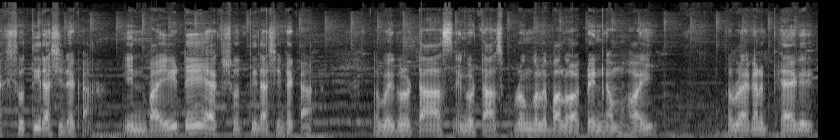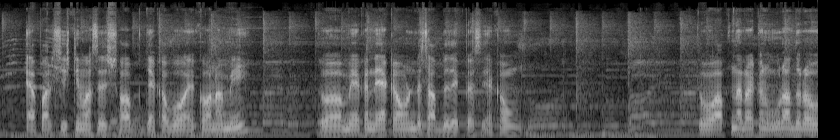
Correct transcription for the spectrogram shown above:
একশো তিরাশি টাকা। ইনভাইটে একশো তিরাশি টাকা। তারপর এগুলো টাচ এগুলো টাচ পূরণ করলে ভালো একটা ইনকাম হয়। তারপরে এখানে ফ্যাগ, অ্যাপার সিস্টেম আছে, সব দেখাবো এখন আমি। তো আমি এখানে অ্যাকাউন্টে দিয়ে দেখতেছি, অ্যাকাউন্ট। তো আপনারা এখন উড়াদুরাও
